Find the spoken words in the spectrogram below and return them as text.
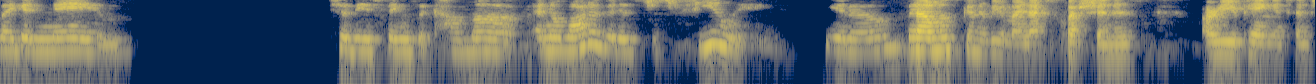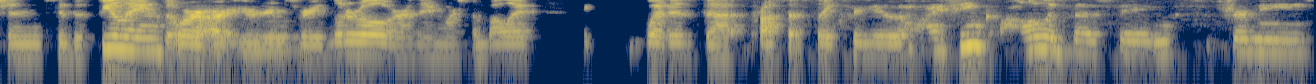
like a name to these things that come up and a lot of it is just feeling you know that was going to be my next question is are you paying attention to the feelings or are your dreams very literal or are they more symbolic what is that process like for you? I think all of those things for me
